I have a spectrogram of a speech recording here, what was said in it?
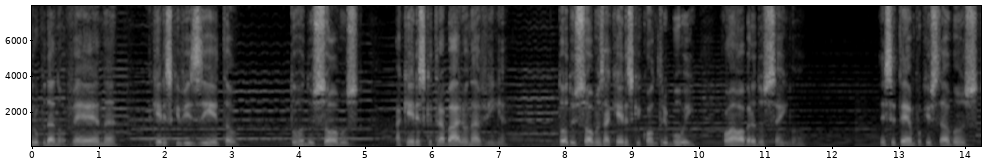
grupo da novena, aqueles que visitam, todos somos aqueles que trabalham na vinha. Todos somos aqueles que contribuem com a obra do Senhor. Nesse tempo que estamos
